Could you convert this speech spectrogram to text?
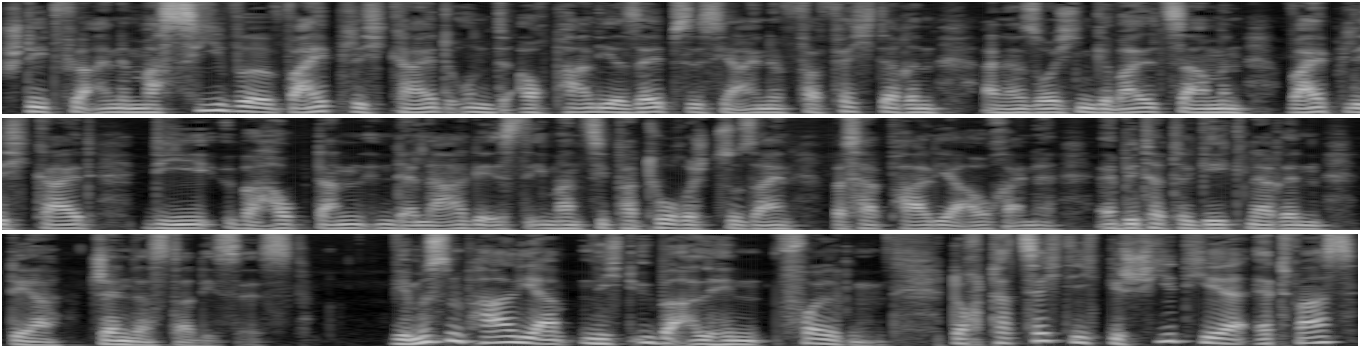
steht für eine massive Weiblichkeit und auch Palia selbst ist ja eine Verfechterin einer solchen gewaltsamen Weiblichkeit, die überhaupt dann in der Lage ist, emanzipatorisch zu sein, weshalb Palia auch eine erbitterte Gegnerin der Gender Studies ist. Wir müssen Palia nicht überall hin folgen. Doch tatsächlich geschieht hier etwas,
